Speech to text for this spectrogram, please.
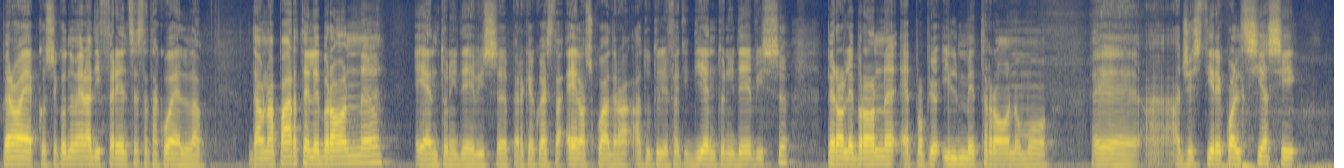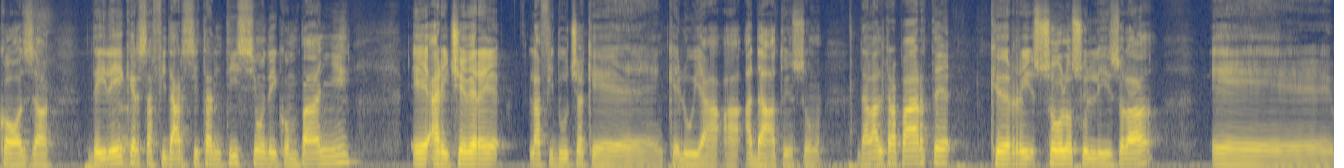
però ecco, secondo me la differenza è stata quella. Da una parte LeBron e Anthony Davis, perché questa è la squadra a tutti gli effetti di Anthony Davis, però LeBron è proprio il metronomo eh, a gestire qualsiasi cosa dei Lakers, a fidarsi tantissimo dei compagni e a ricevere la fiducia che, che lui ha, ha- ha dato, insomma. Dall'altra parte Curry solo sull'isola e,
